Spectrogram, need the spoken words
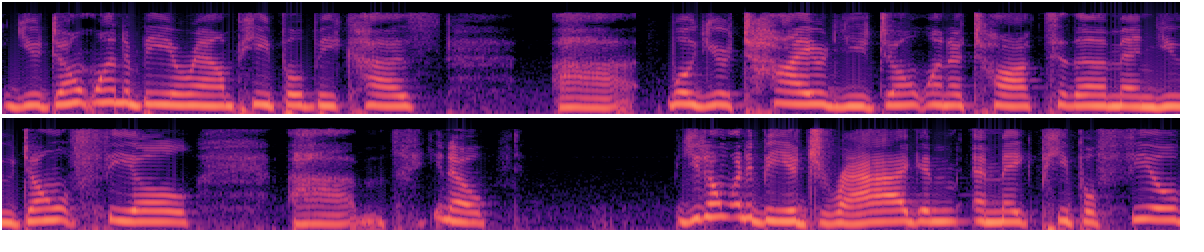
you don't want to be around people because uh, well, you're tired, you don't want to talk to them, and you don't feel, um, you know, you don't want to be a drag and, and make people feel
